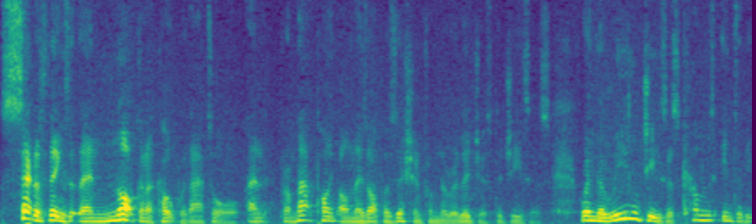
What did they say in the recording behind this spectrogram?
set of things that they're not going to cope with at all. And from that point on, there's opposition from the religious to Jesus. When the real Jesus comes into the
